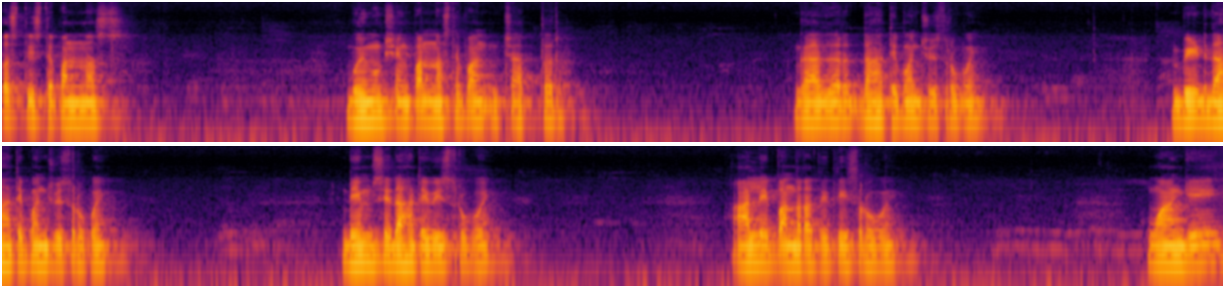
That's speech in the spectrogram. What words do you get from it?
पस्तीस ते पन्नास. भुईमुग शेंग पन्नास ते पंच्याहत्तर. गाजर दहा ते पंचवीस रुपये. बीट दहा ते पंचवीस रुपये. डेमसे दहा ते वीस रुपये. आले पंधरा ते तीस रुपये. वांगे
